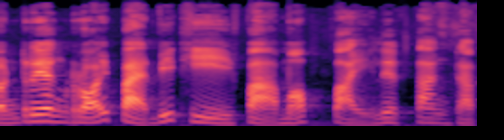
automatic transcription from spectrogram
รเรื่อง 108 วิธีฝ่าม็อบไปเลือกตั้งครับ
